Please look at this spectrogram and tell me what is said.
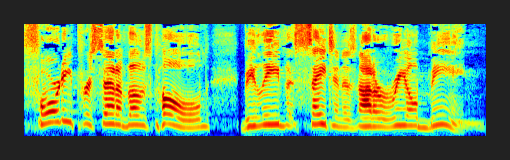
40% of those polled believe that Satan is not a real being,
